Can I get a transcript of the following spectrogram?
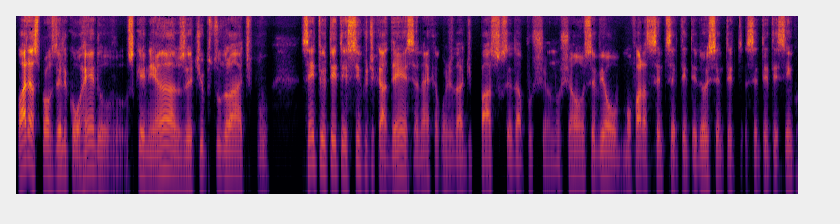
várias provas dele correndo, os kenianos, os tudo lá, tipo 185 de cadência, né, que é a quantidade de passos que você dá chão, no chão. Você vê o Mofara 172, 175,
